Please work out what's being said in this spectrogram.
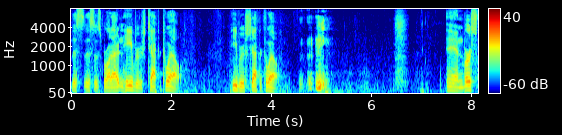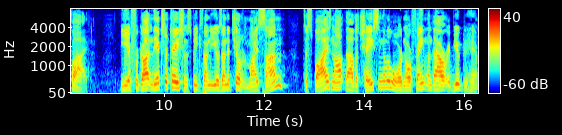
This, this is brought out in Hebrews chapter 12. Hebrews chapter 12. in verse 5. Ye have forgotten the exhortation that speaketh unto you as unto children. My son, despise not thou the chastening of the Lord, nor faint when thou art rebuked of him.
